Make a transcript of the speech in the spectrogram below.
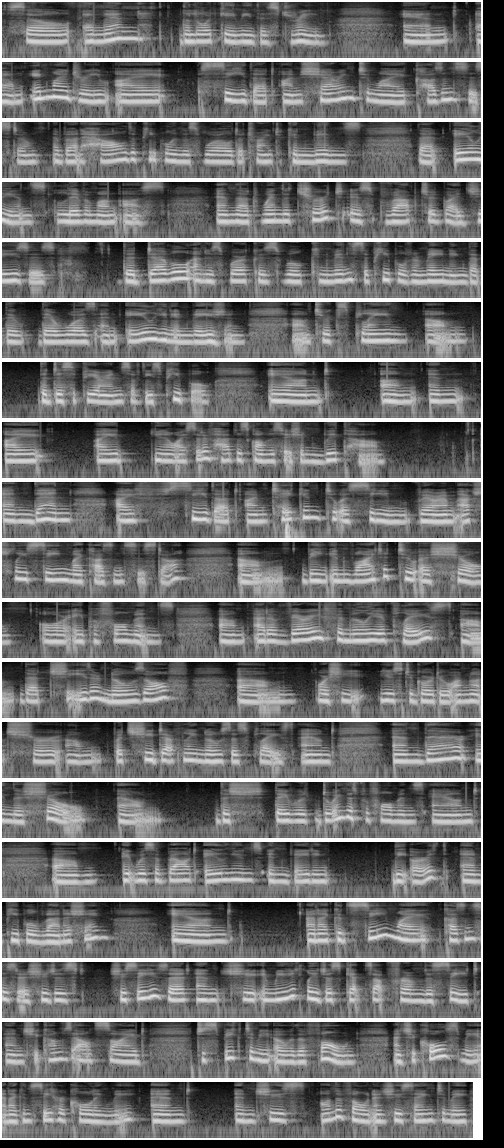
So, and then the Lord gave me this dream. And um, in my dream, I see that I'm sharing to my cousin sister about how the people in this world are trying to convince that aliens live among us, and that when the church is raptured by Jesus, the devil and his workers will convince the people remaining that there, there was an alien invasion um, to explain um, the disappearance of these people. And um, and I I you know I sort of had this conversation with her and then I see that I'm taken to a scene where I'm actually seeing my cousin sister um, being invited to a show or a performance um, at a very familiar place um, that she either knows of um, or she used to go to. I'm not sure, um, but she definitely knows this place. And and there in the show, um, the sh- they were doing this performance, and um, it was about aliens invading the earth and people vanishing, and and I could see my cousin sister. She just she sees it and she immediately just gets up from the seat and she comes outside to speak to me over the phone. And she calls me and I can see her calling me and and she's on the phone and she's saying to me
